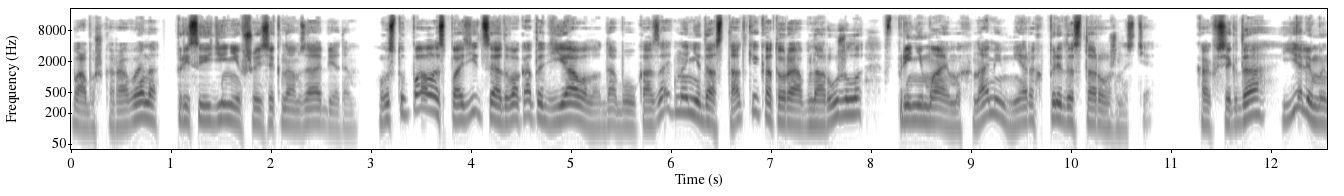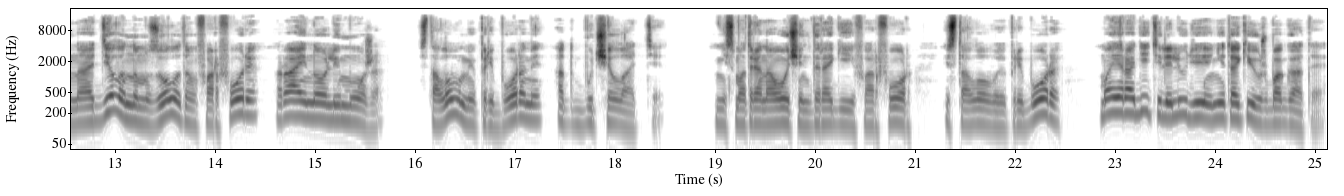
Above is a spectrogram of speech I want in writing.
Бабушка Равена, присоединившаяся к нам за обедом, выступала с позиции адвоката дьявола, дабы указать на недостатки, которые обнаружила в принимаемых нами мерах предосторожности. Как всегда, ели мы на отделанном золотом фарфоре райно лиможа, столовыми приборами от Бучелатти. Несмотря на очень дорогие фарфор и столовые приборы, мои родители люди не такие уж богатые.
